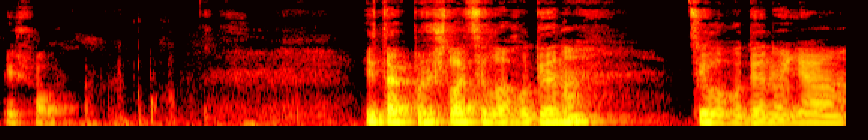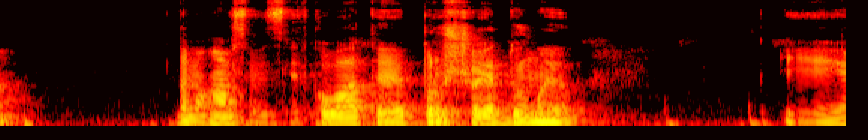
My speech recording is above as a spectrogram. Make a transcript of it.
пішов. І так, пройшла ціла година. Цілу годину я намагався відслідкувати, про що я думаю. І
